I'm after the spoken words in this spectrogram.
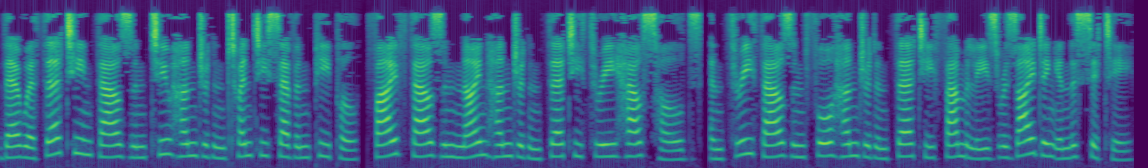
there were 13,227 people, 5,933 households, and 3,430 families residing in the city.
